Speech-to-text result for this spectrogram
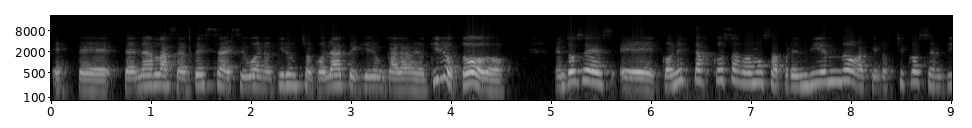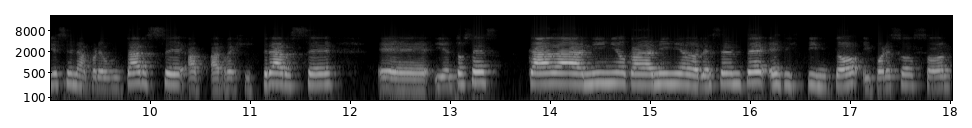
este, tener la certeza de decir, bueno, quiero un chocolate, quiero un caramelo, quiero todo. Entonces, eh, con estas cosas vamos aprendiendo a que los chicos empiecen a preguntarse, a registrarse, eh, y entonces cada niño, cada niña, adolescente es distinto y por eso son,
